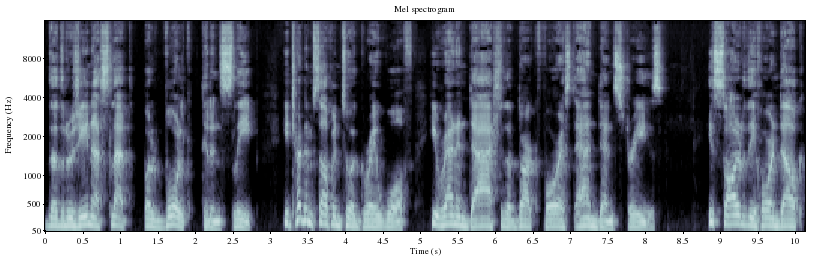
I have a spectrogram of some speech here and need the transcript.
The druzhina slept, but Volk didn't sleep. He turned himself into a gray wolf. He ran and dashed through the dark forest and dense trees. He slaughtered the horned elk.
